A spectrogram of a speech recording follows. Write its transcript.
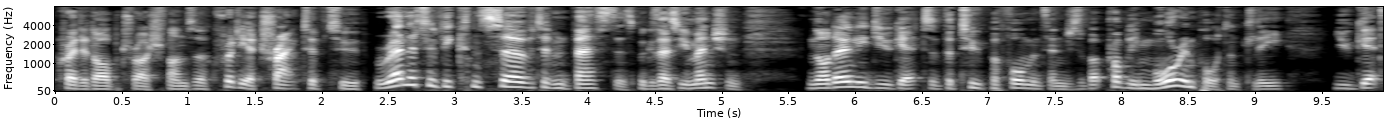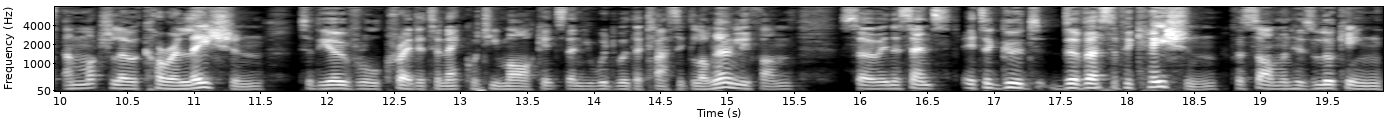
credit arbitrage funds are pretty attractive to relatively conservative investors because, as you mentioned, not only do you get the two performance engines, but probably more importantly, you get a much lower correlation to the overall credit and equity markets than you would with a classic long only fund. So, in a sense, it's a good diversification for someone who's looking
